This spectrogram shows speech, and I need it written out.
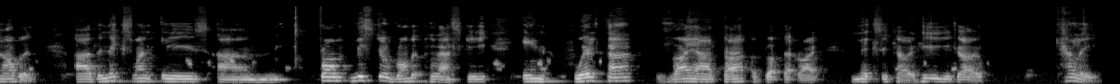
Alvin. Uh, the next one is um, from Mr. Robert Pulaski in Puerto Vallarta. I've got that right, Mexico. Here you go. Callie,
